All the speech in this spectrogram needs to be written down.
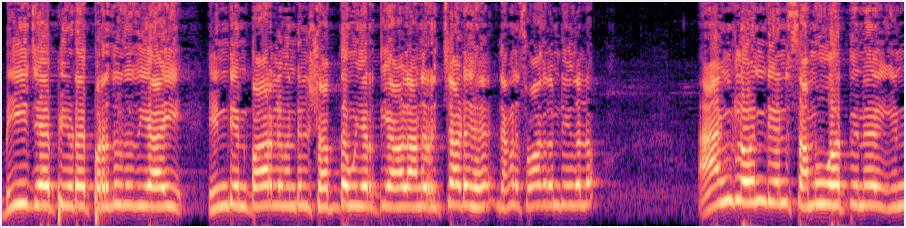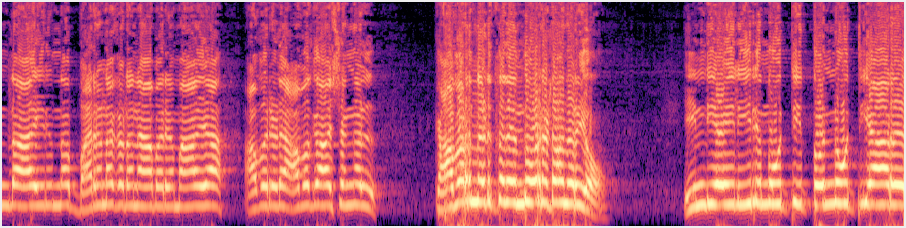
ബി ജെ പിയുടെ പ്രതിനിധിയായി ഇന്ത്യൻ പാർലമെന്റിൽ ശബ്ദമുയർത്തിയ ആളാണ് റിച്ചാർഡ് ഹെ. ഞങ്ങൾ സ്വാഗതം ചെയ്തല്ലോ. ആംഗ്ലോ ഇന്ത്യൻ സമൂഹത്തിന് ഉണ്ടായിരുന്ന ഭരണഘടനാപരമായ അവരുടെ അവകാശങ്ങൾ കവർന്നെടുത്തത് എന്ത് പറഞ്ഞിട്ടാണെന്നറിയോ ഇന്ത്യയിൽ ഇരുന്നൂറ്റി തൊണ്ണൂറ്റിയാറ്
